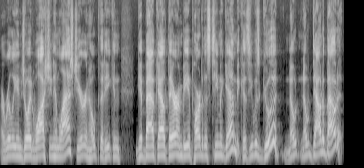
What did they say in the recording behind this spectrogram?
I really enjoyed watching him last year and hope that he can get back out there and be a part of this team again because he was good. No, no doubt about it.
